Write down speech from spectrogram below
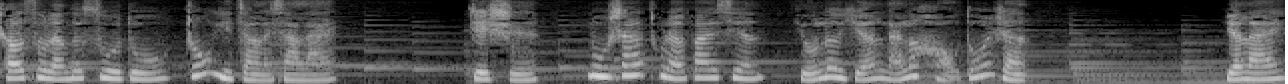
超速狼的速度终于降了下来。这时，露莎突然发现游乐园来了好多人。原来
